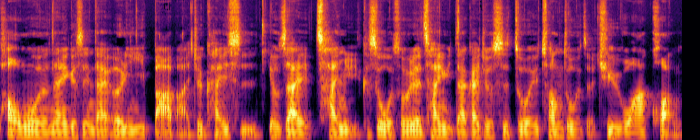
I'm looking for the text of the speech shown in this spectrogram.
泡沫的那一个时间，大概二零一八吧，就开始有在参与。可是我所谓的参与，大概就是作为创作者去挖矿，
